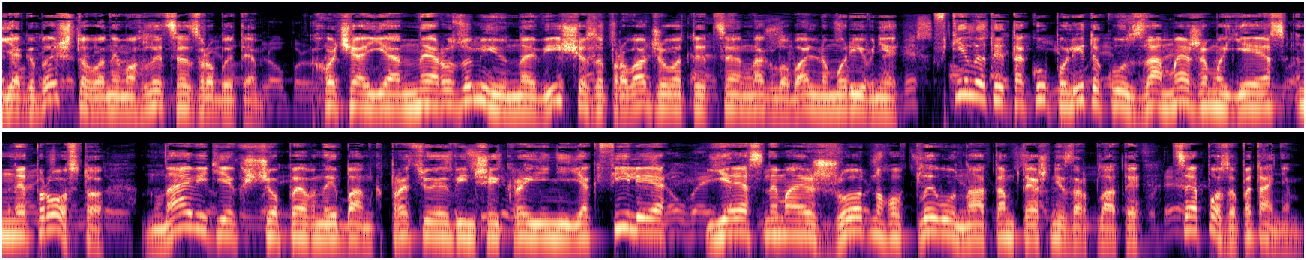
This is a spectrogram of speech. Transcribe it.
Якби ж то вони могли це зробити. Хоча я не розумію, навіщо запроваджувати це на глобальному рівні. Втілити таку політику за межами єС непросто. Навіть якщо певний банк працює в іншій країні як філія, ЄС не має жодного впливу на тамтешні зарплати. Це поза питанням.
